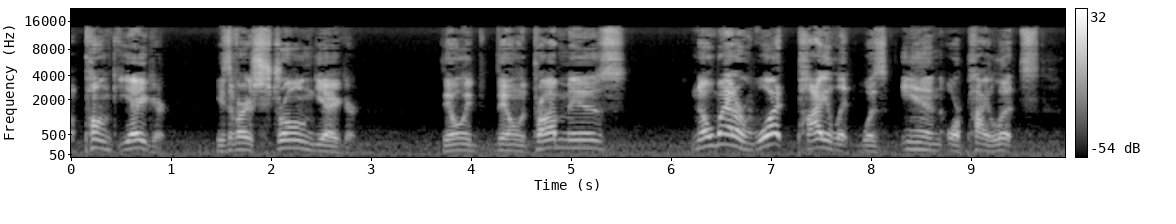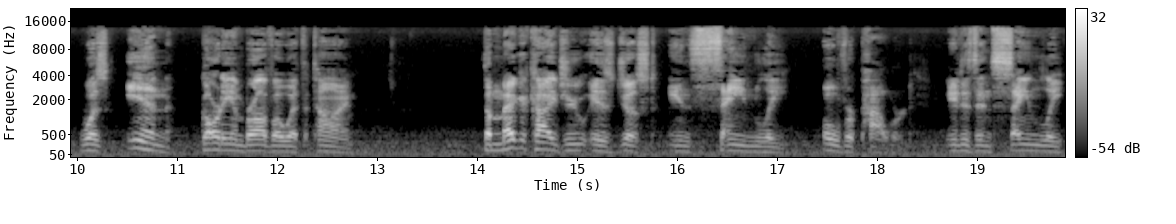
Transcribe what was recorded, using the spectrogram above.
a punk Jaeger. He's a very strong Jaeger. The only the only problem is no matter what pilot was in or pilots was in Guardian Bravo at the time, the Mega Kaiju is just insanely overpowered. It is insanely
